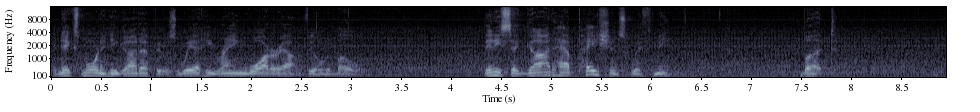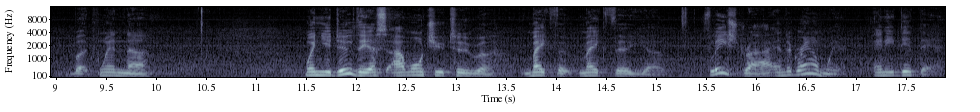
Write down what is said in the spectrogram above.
The next morning he got up, it was wet. He wrung water out and filled a bowl. Then he said, God, have patience with me. But, but when, uh, when you do this, I want you to uh, make the, make the uh, fleece dry and the ground wet. And he did that.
